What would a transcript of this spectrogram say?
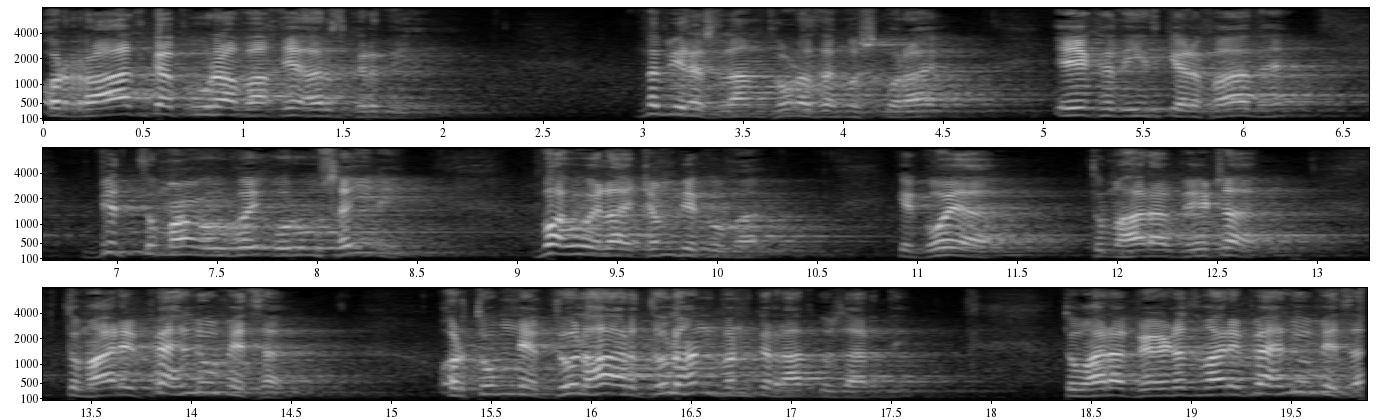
اور رات کا پورا واقعہ عرض کر دیا نبی اسلام تھوڑا سا مسکرائے۔ ایک حدیث کے الفاظ ہیں۔ بت تما عروس ہی نہیں بہو اللہ جمبے کو کہ گویا تمہارا بیٹا تمہارے پہلو میں تھا اور تم نے دلہا اور دلہن بن کر رات گزار دی۔ تمہارا بیٹا تمہارے پہلو میں تھا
